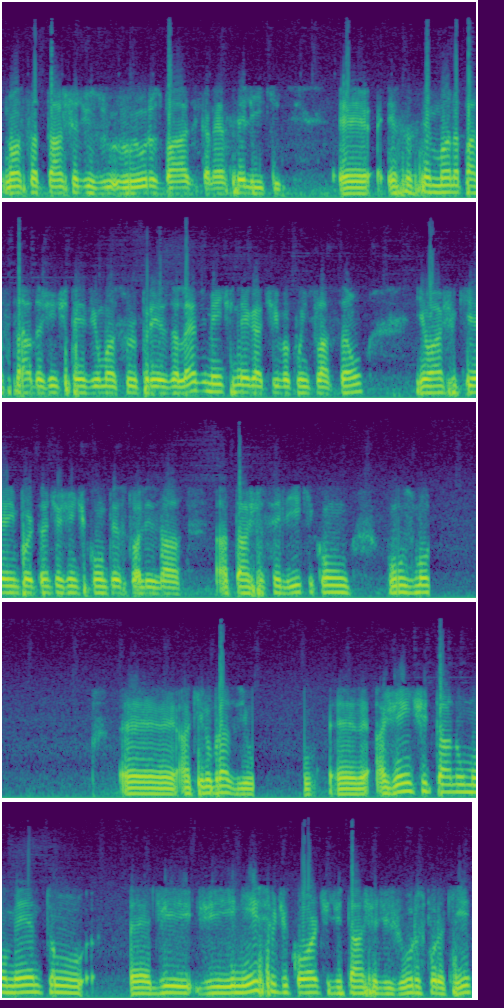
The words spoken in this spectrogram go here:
nossa taxa de juros básica, né, a Selic. É, essa semana passada a gente teve uma surpresa levemente negativa com inflação e eu acho que é importante a gente contextualizar a taxa Selic com, com os é, aqui no Brasil. É, a gente está num momento é, de, de, início de corte de taxa de juros por aqui.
